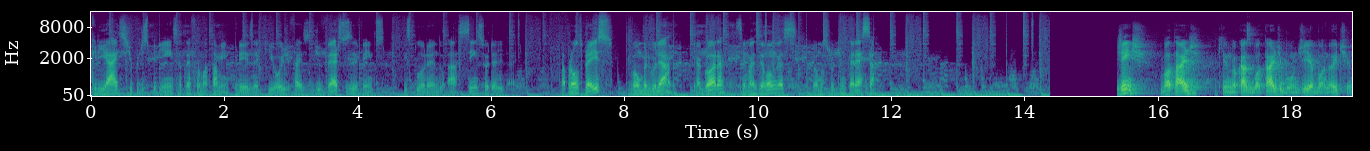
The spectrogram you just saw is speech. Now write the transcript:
criar esse tipo de experiência até formatar uma empresa que hoje faz diversos eventos explorando a sensorialidade. Tá pronto para isso? Vamos mergulhar? E agora, sem mais delongas, vamos para o que interessa. Gente, boa tarde. Aqui no meu caso, boa tarde, bom dia, boa noite,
